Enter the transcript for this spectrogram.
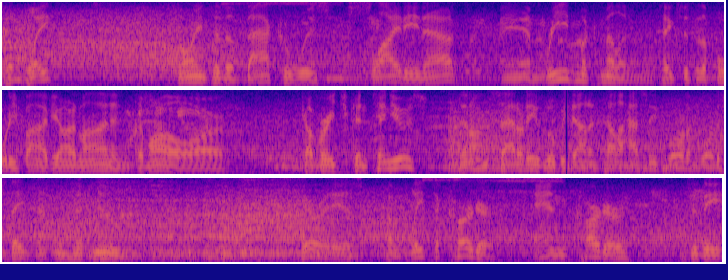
Complete. Going to the back who was sliding out. And Reed McMillan takes it to the 45-yard line. And tomorrow our coverage continues. Then on Saturday we'll be down in Tallahassee, Florida, Florida State. That one's at noon. Here it is complete to Carter. And Carter to the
